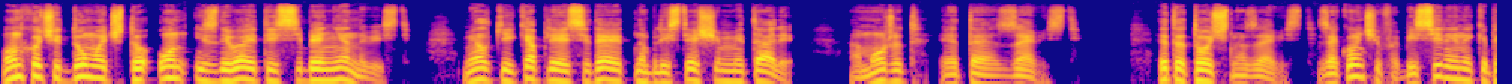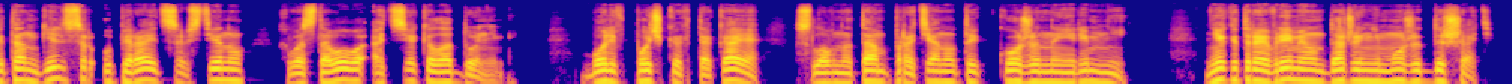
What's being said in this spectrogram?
Он хочет думать, что он изливает из себя ненависть. Мелкие капли оседают на блестящем металле. А может, это зависть. Это точно зависть. Закончив, обессиленный капитан Гельсер упирается в стену хвостового отсека ладонями. Боль в почках такая, словно там протянуты кожаные ремни. Некоторое время он даже не может дышать.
